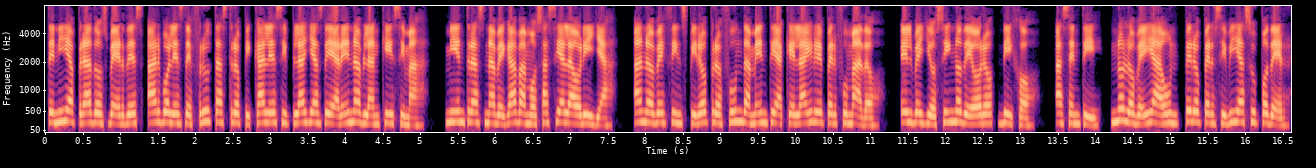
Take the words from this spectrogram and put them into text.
Tenía prados verdes, árboles de frutas tropicales y playas de arena blanquísima. Mientras navegábamos hacia la orilla, Annabeth inspiró profundamente aquel aire perfumado. El vellocino de oro, dijo. Asentí. No lo veía aún, pero percibía su poder.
